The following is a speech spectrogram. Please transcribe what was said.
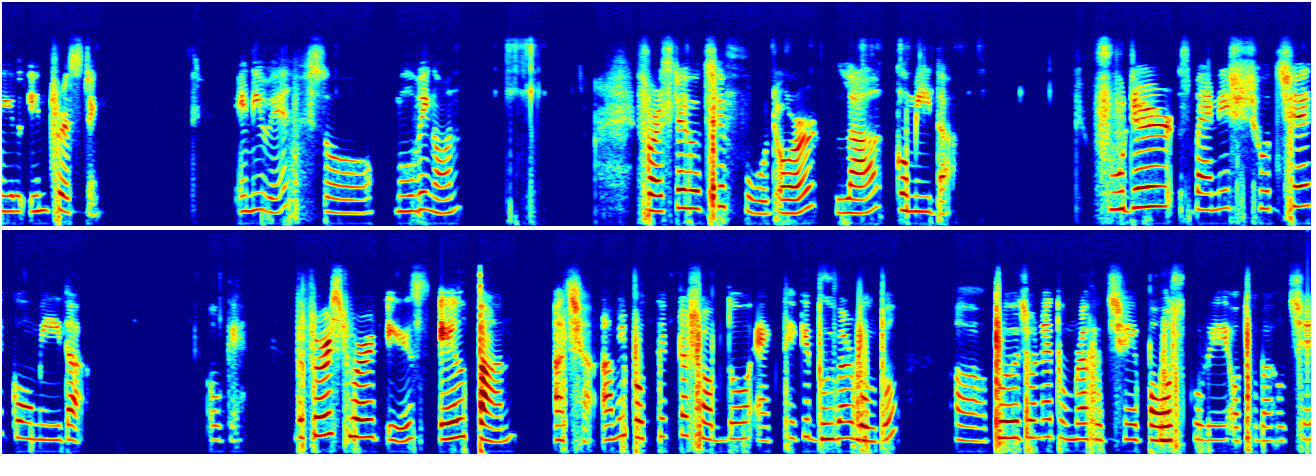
feel interesting anyway so moving on first এ হচ্ছে food or la comida food এর স্প্যানিশ হচ্ছে comida okay the first word is el pan আচ্ছা আমি প্রত্যেকটা শব্দ এক থেকে দুইবার বলব। আহ প্রয়োজনে তোমরা হচ্ছে pause করে অথবা হচ্ছে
